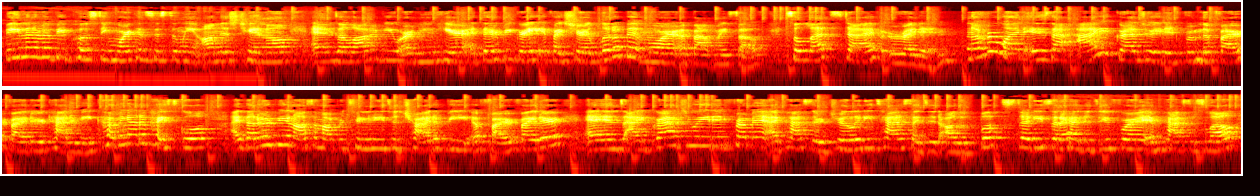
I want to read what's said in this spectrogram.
Being that I'm gonna be posting more consistently on this channel and a lot of you are new here, I thought it'd be great if I share a little bit more about myself. So let's dive right in. Number one is that I graduated from the Firefighter Academy. Coming out of high school, I thought it would be an awesome opportunity to try to be a firefighter and I graduated from it. I passed their agility test. I did all the book studies that I had to do for it and passed as well.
